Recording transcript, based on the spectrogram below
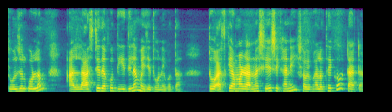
ঝোল ঝোল করলাম। আর লাস্টে দেখো দিয়ে দিলাম এই যে ধনে পাতা তো আজকে আমার রান্না শেষ, এখানেই। সবাই ভালো থেকো, টাটা।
